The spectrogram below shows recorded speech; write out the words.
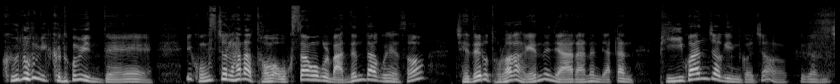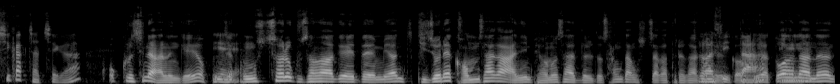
그 놈이 그 놈인데 이 공수처를 하나 더 옥상옥을 만든다고 해서 제대로 돌아가겠느냐라는 약간 비관적인 거죠. 그런 시각 자체가. 꼭 그렇지는 않은 게요. 이제 예. 공수처를 구성하게 되면 기존의 검사가 아닌 변호사들도 상당 숫자가 들어가게 될 있다. 거고요. 또 예. 하나는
